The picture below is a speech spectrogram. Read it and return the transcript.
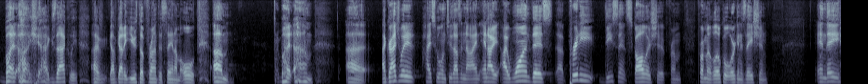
but uh, yeah, exactly. I've, I've got a youth up front that's saying I'm old. Um, but um, uh, I graduated high school in 2009, and I, I won this uh, pretty decent scholarship from, from a local organization and they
